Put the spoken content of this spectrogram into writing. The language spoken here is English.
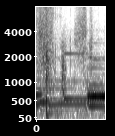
Bye.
